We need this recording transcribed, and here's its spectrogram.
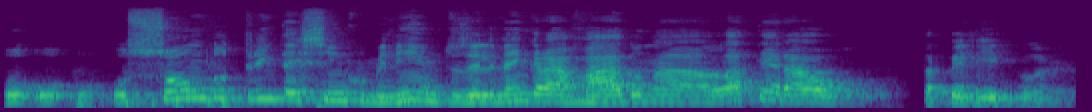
o, o, o som do 35mm ele vem gravado na lateral da película.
